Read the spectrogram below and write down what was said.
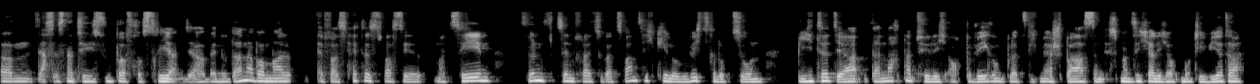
Ähm, das ist natürlich super frustrierend, ja. Wenn du dann aber mal etwas hättest, was dir mal zehn 15, vielleicht sogar 20 Kilo Gewichtsreduktion bietet, ja, dann macht natürlich auch Bewegung plötzlich mehr Spaß, dann ist man sicherlich auch motivierter,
